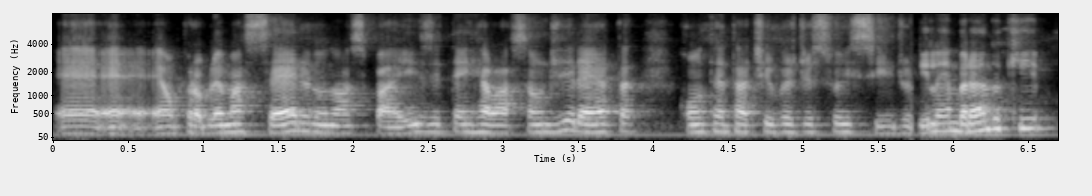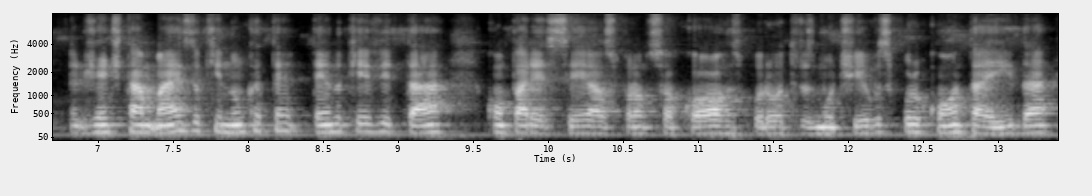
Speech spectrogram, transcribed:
é, é, é, um problema sério no nosso país e tem relação direta com tentativas de suicídio. E lembrando que a gente está mais do que nunca tendo que evitar comparecer aos pronto-socorros por outros motivos, por conta aí da,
